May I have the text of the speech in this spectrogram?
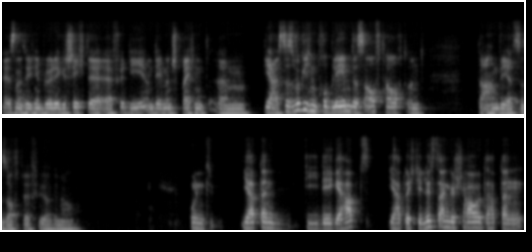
ist natürlich eine blöde Geschichte äh, für die und dementsprechend, ähm, ja, ist das wirklich ein Problem, das auftaucht und da haben wir jetzt eine Software für, genau. Und ihr habt dann die Idee gehabt, ihr habt euch die Liste angeschaut, habt dann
